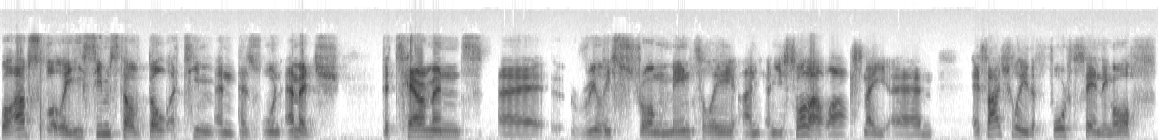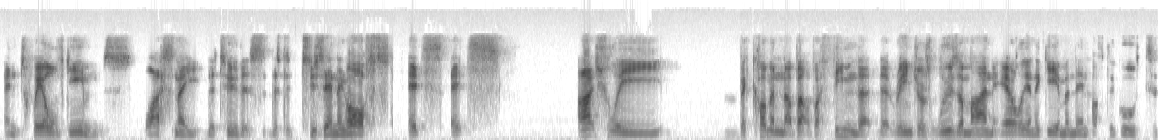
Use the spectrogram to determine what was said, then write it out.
Well, absolutely. He seems to have built a team in his own image, determined, uh, really strong mentally, and, and you saw that last night. Um, it's actually the fourth sending off in 12 games last night. The two that's the two sending offs. It's it's actually becoming a bit of a theme that, that Rangers lose a man early in the game and then have to go to,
